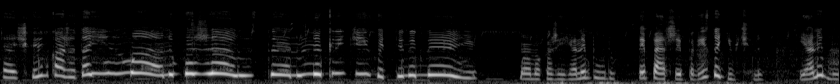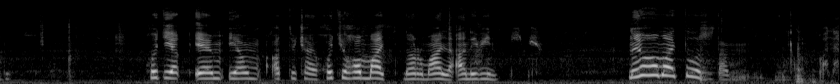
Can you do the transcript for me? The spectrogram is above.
Цечка, він каже, та ма, ну пожалуйста, ну не кричи хоч ти на неї. Мама каже, я не буду. Ти перший поліз до дівчини. Я не буду. Хоч я, я, я вам відповідаю, хоч його мать нормальна, а не він. Ну його мать теж там. Вона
